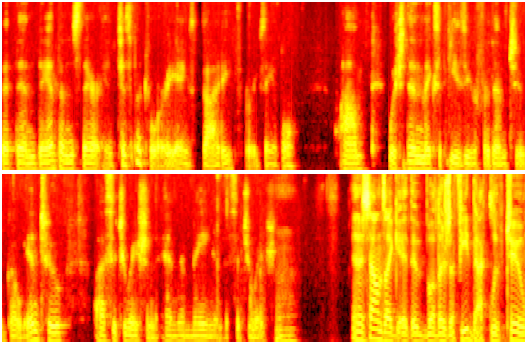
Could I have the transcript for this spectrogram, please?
that then dampens their anticipatory anxiety, for example, um, which then makes it easier for them to go into a situation and remain in the situation. Mm-hmm. And it sounds like it, well, there's a feedback loop too.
